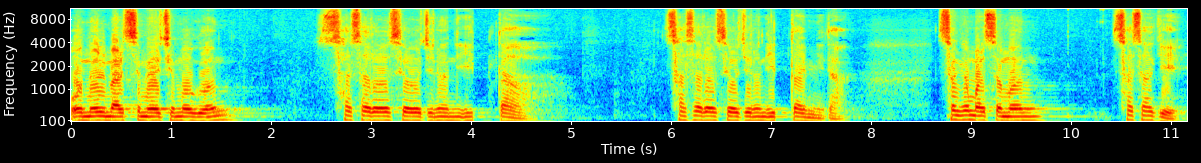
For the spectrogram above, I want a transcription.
오늘 말씀의 제목은 사사로 세워지는 입다. 사사로 세워지는 입다입니다. 성경 말씀은 사사기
